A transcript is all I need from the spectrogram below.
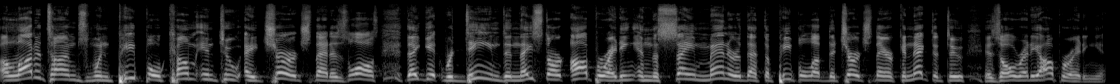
A lot of times when people come into a church that is lost, they get redeemed and they start operating in the same manner that the people of the church they're connected to is already operating in.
